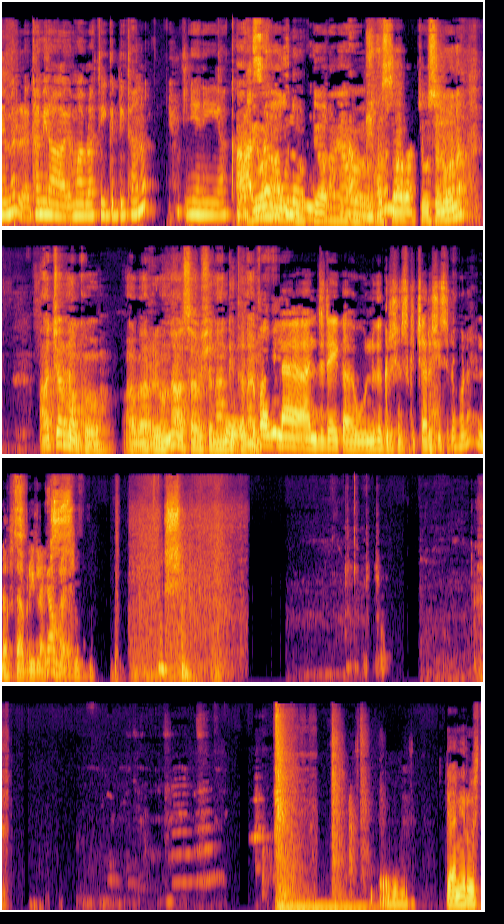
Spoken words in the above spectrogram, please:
የምር ካሜራ ማብራቴ ግዴታ ነው። የኔ አካባቢ ቢሆን ቢሆን ሀሳባቸው ስለሆነ አጭር ነው እኮ አበሪውና ሀሳብሽን አንዴ ተናግሪ። ለአንድ ደቂቃ ንግግርሽን እስክጨርሺ ስለሆነ እንዳፍታ አብሪላችሁ ላይ እሺ ዳንኤል ውስጥ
